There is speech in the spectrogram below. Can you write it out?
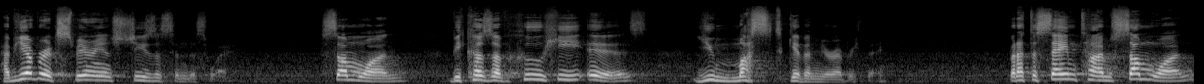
Have you ever experienced Jesus in this way? Someone, because of who he is, you must give him your everything. But at the same time, someone,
